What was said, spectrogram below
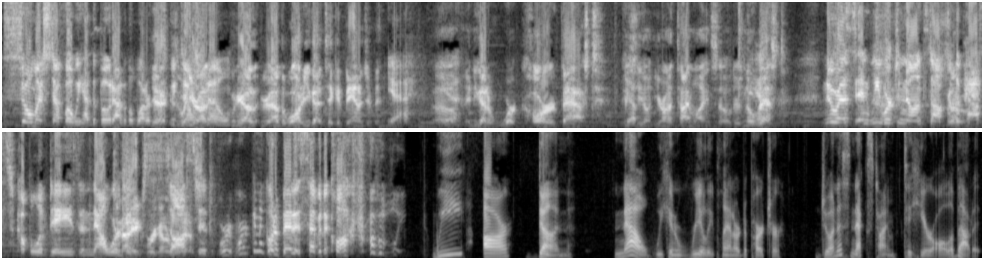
so much stuff while we had the boat out of the water yeah. because we when don't you're out know. when you're out, you're out of the water, you got to take advantage of it, yeah, Um, yeah. and you got to work hard, fast, because Yep. you you're on a timeline, so there's no Yeah. rest. No rest, and we worked nonstop for So- the past couple of days, and now we're Tonight, we're gonna exhausted. We're, we're gonna go to bed at seven o'clock probably. We are done. Now we can really plan our departure. Join us next time to hear all about it.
